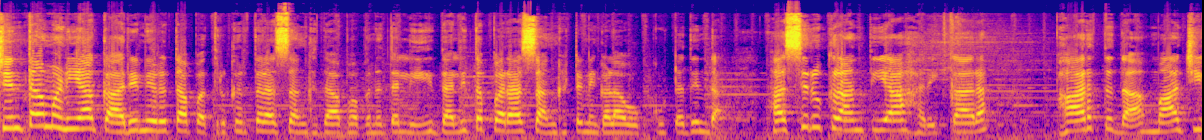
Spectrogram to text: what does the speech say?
ಚಿಂತಾಮಣಿಯ ಕಾರ್ಯನಿರತ ಪತ್ರಕರ್ತರ ಸಂಘದ ಭವನದಲ್ಲಿ ದಲಿತ ಪರ ಸಂಘಟನೆಗಳ ಒಕ್ಕೂಟದಿಂದ ಹಸಿರು ಕ್ರಾಂತಿಯ ಹರಿಕಾರ, ಭಾರತದ ಮಾಜಿ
